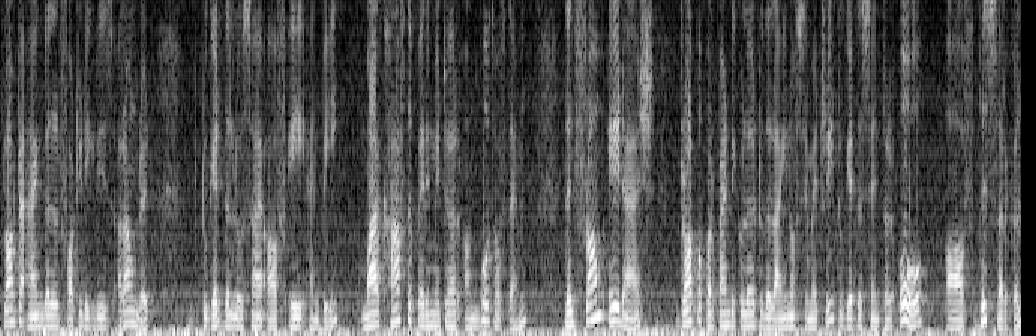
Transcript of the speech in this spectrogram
plot an angle 40 degrees around it to get the loci of A and B, mark half the perimeter on both of them, then from A dash drop a perpendicular to the line of symmetry to get the center O of this circle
